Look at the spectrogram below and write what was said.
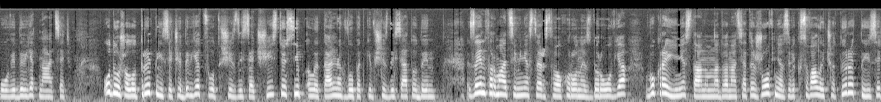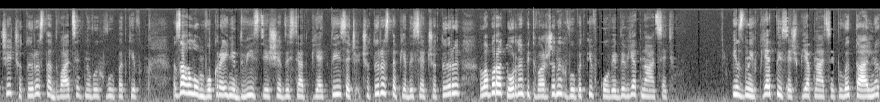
COVID-19. Одужало 3966 осіб, летальних випадків 61. За інформацією Міністерства охорони здоров'я, в Україні станом на 12 жовтня зафіксували 4420 нових випадків. Загалом в Україні 265 тисяч 454 лабораторно підтверджених випадків COVID-19. Із них 5015 летальних,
